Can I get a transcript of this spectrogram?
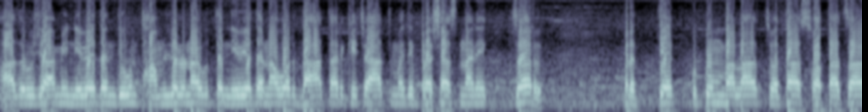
आज रोजी आम्ही निवेदन देऊन थांबलेलो नाही. तर निवेदनावर दहा तारखेच्या आतमध्ये प्रशासनाने जर प्रत्येक कुटुंबाला स्वतः स्वतःचा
